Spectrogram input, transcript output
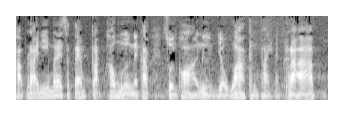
ขับรายนี้ไม่ได้สแตมป์กลับเข้าเมืองนะครับส่วนข้อหาอื่นเดี๋ยวว่ากันไปนะครับ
